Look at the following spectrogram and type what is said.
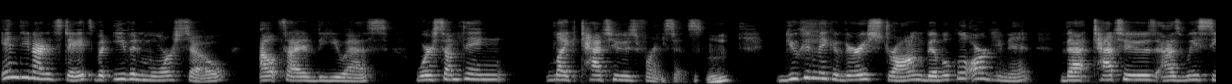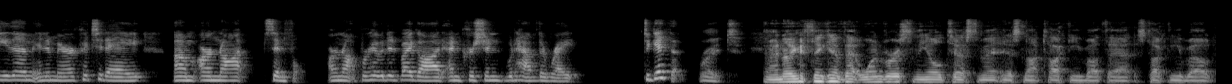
in the United States, but even more so outside of the US, where something like tattoos, for instance, Mhm. you can make a very strong biblical argument that tattoos, as we see them in America today, um, are not sinful, are not prohibited by God, and Christian would have the right to get them. Right. And I know you're thinking of that one verse in the Old Testament, and it's not talking about that. It's talking about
